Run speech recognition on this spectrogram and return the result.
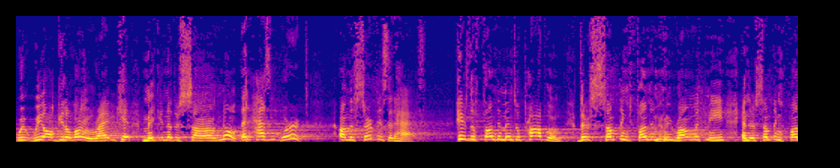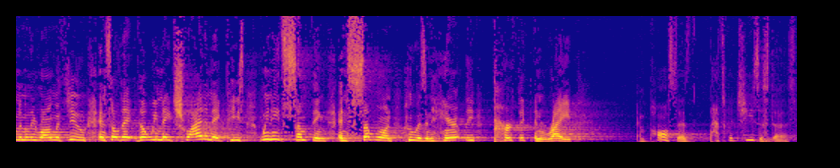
we we all get along, right? We can't make another song. No, that hasn't worked. On the surface, it has. Here's the fundamental problem. There's something fundamentally wrong with me, and there's something fundamentally wrong with you. And so, they, though we may try to make peace, we need something and someone who is inherently perfect and right. And Paul says that's what Jesus does.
